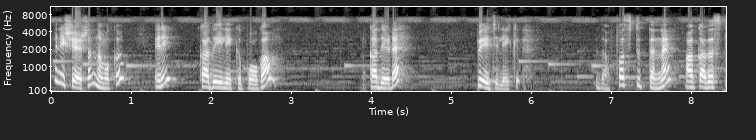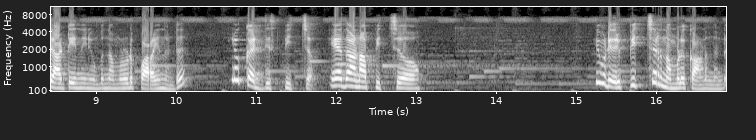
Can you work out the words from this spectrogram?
അതിനുശേഷം നമുക്ക് ഇനി കഥയിലേക്ക് പോകാം. കഥയുടെ പേജിലേക്ക്. ഇതാ ഫസ്റ്റ് തന്നെ ആ കഥ സ്റ്റാർട്ട് ചെയ്യുന്നതിന് മുമ്പ് നമ്മളോട് പറയുന്നുണ്ട് ലുക്ക് അറ്റ് ദിസ് പിക്ചർ ഏതാണ് ആ പിക്ചർ ഇവിടെ ഒരു പിക്ചർ നമ്മൾ കാണുന്നുണ്ട്.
